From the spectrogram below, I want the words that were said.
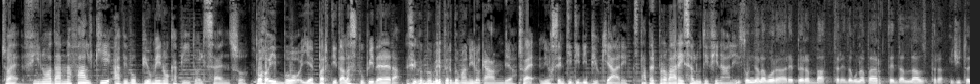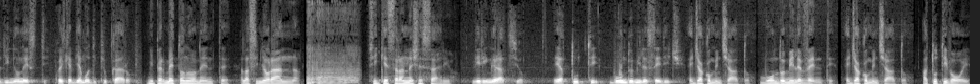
Cioè, fino ad Anna Falchi avevo più o meno capito il senso. Poi, boh, gli è partita la stupidera. Secondo me per domani lo cambia. Cioè, ne ho sentiti di più chiari. Sta per provare i saluti finali. Bisogna lavorare per abbattere da una parte e dall'altra i cittadini onesti, quel che abbiamo di più caro. Mi permetto nuovamente alla signora Anna, finché sarà necessario. Vi ringrazio e a tutti buon 2016. È già cominciato. Buon 2020. È già cominciato. A tutti voi,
